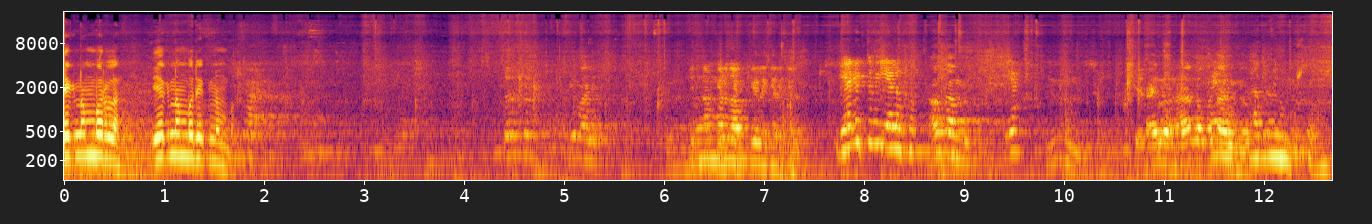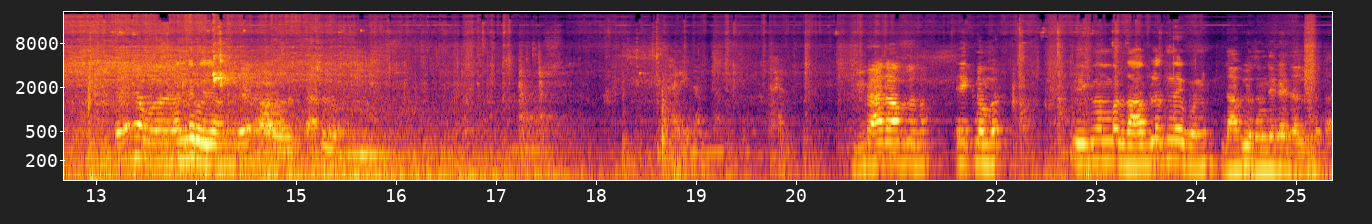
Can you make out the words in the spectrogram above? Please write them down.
एक नंबरला एक नंबर एक नंबर. अंदर हो जाओ एक नंबर. एक नंबर दाबलंच नाही कोणी. दाबलं होतं ते काय झालं नका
